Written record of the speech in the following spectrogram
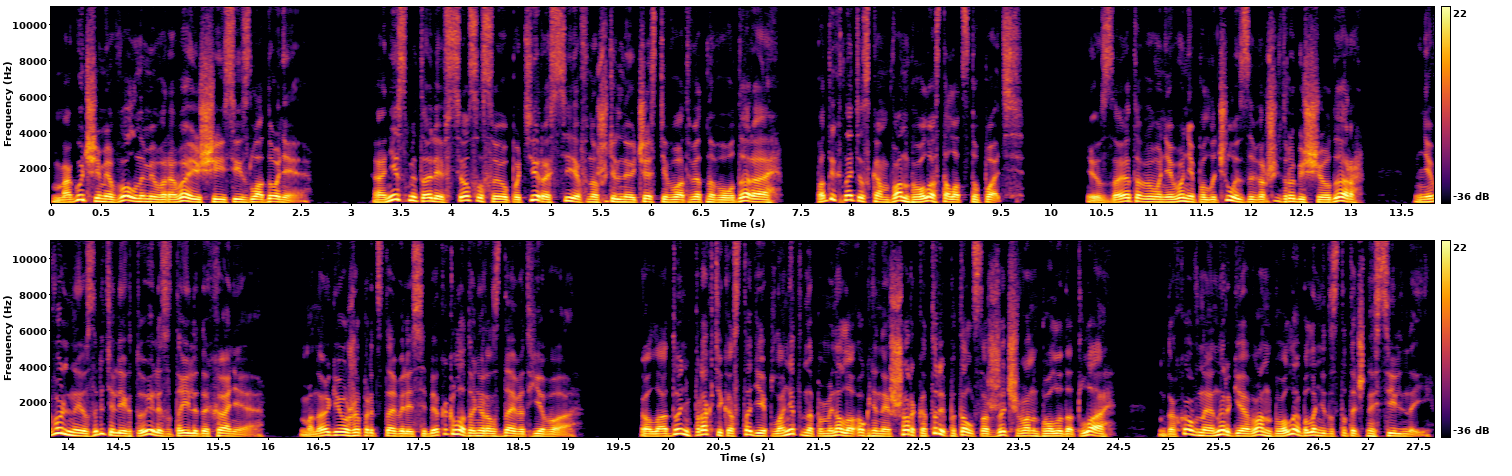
могучими волнами вырывающиеся из ладони. Они сметали всё со своего пути, рассеяв внушительную часть его ответного удара. Под их натиском Ван Буэлэ стал отступать. Из-за этого у него не получилось завершить рубящий удар. Невольные зрители их дуэли затаили дыхание. Многие уже представили себе, как ладонь раздавит его. Ладонь практика стадии планеты напоминала огненный шар, который пытался сжечь Ван Буэлэ дотла. Духовная энергия Ван Буэлэ была недостаточно сильной.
